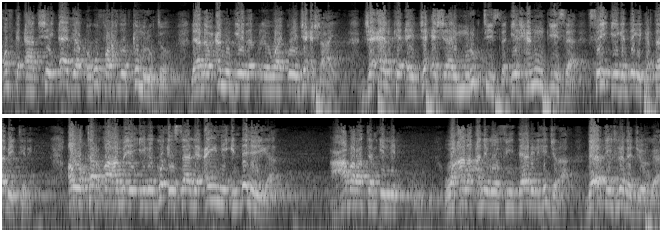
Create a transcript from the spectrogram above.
qofka aad shay aad yaad ugu faraxdood ka murugto leanna canugeeda way jeceshahay. Jaceylka ay jeceshahay murugtiisa iyo xanuunkiisa say iiga degi kartaa bay tiri aw tarqa ama ay iiga go'aysaa licaynii indhahayga cabaratan ilin wa ana anigoo fii daari اlhijra daarta hijrada jooga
